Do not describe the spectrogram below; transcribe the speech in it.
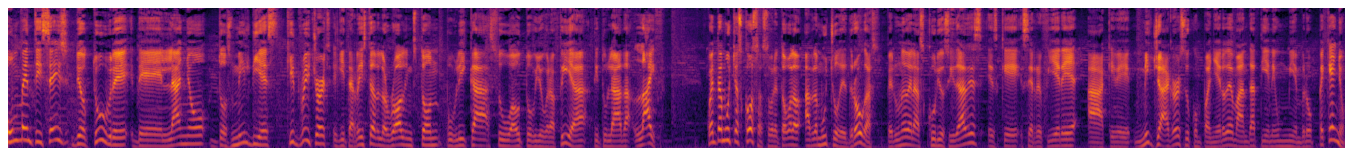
Un 26 de octubre del año 2010, Keith Richards, el guitarrista de los Rolling Stones, publica su autobiografía titulada Life. Cuenta muchas cosas, sobre todo habla mucho de drogas, pero una de las curiosidades es que se refiere a que Mick Jagger, su compañero de banda, tiene un miembro pequeño.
